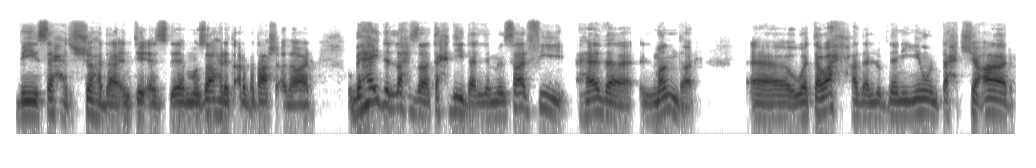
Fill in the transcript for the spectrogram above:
بساحه الشهداء مظاهرة 14 أذار. وبهيدي اللحظة تحديدا لما صار في هذا المنظر وتوحد اللبنانيون تحت شعار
